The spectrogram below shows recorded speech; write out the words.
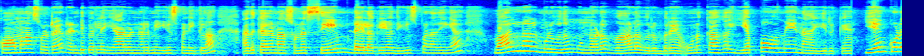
காமனாக சொல்கிறேன் ரெண்டு பேரில் யார் வேணாலுமே யூஸ் பண்ணிக்கலாம். அதுக்காக நான் சொன்ன சேம் டைலாக்கையும் வந்து யூஸ் பண்ணாதீங்க. வாழ்நாள் முழுவதும் உன்னோட வாழ விரும்புகிறேன் உனக்காக எப்போவுமே நான் இருக்கேன். என் கூட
